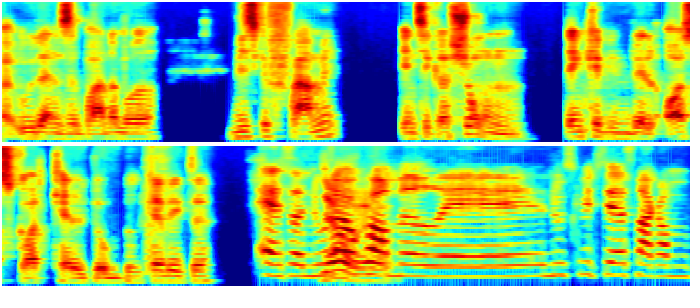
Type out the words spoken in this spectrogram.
øh, uddannelsen på andre måder. Vi skal fremme integrationen den kan vi vel også godt kalde dumpet, kan vi ikke det? Altså, nu er der jo, jo kommet, øh, nu skal vi til at snakke om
